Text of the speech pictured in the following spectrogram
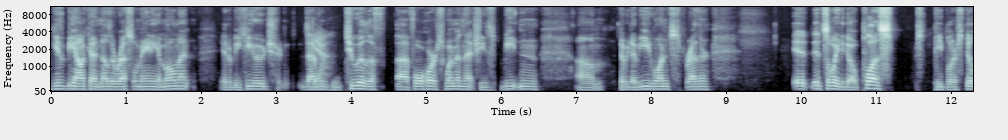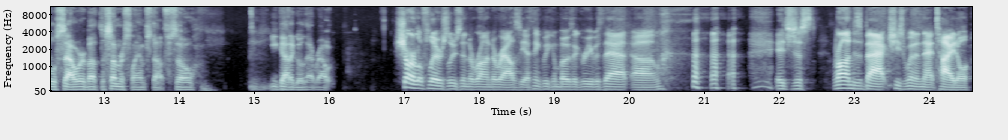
give Bianca another WrestleMania moment. It'll be huge. That yeah. would be two of the uh, four horsewomen that she's beaten, um, WWE ones rather. It, it's the way to go. Plus, people are still sour about the SummerSlam stuff, so you got to go that route. Charlotte Flair's losing to Ronda Rousey. I think we can both agree with that. Um, it's just Ronda's back. She's winning that title.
